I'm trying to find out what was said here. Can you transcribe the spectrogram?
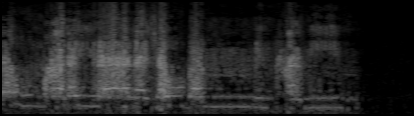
Thank you.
